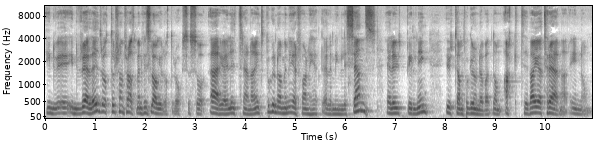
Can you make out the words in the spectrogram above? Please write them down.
individuella idrotter framförallt, men det finns lagidrotter också, så är jag elittränare. Inte på grund av min erfarenhet eller min licens eller utbildning, utan på grund av att de aktiva jag tränar inom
